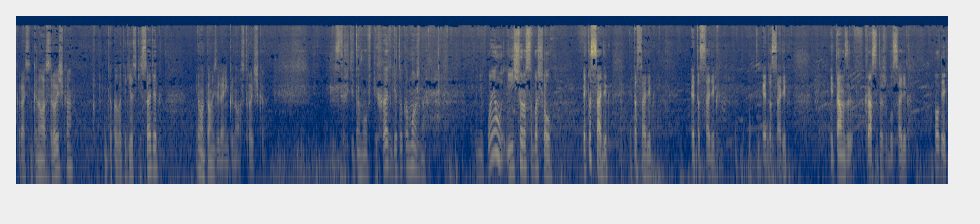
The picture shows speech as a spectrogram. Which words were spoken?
Красненькая новостроечка. Это какой-то детский садик. И вон там зелененькая новостроечка. Среди домов пихать где только можно. Не понял и еще раз обошел. Это садик, это садик, это садик, это садик. И там красный тоже был садик. Обалдеть.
